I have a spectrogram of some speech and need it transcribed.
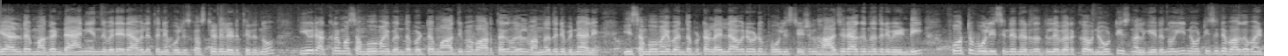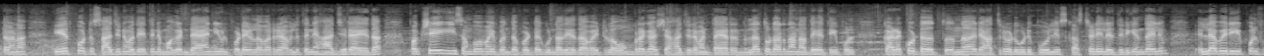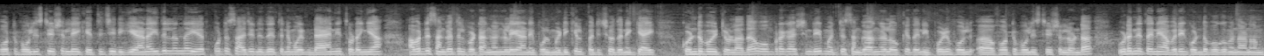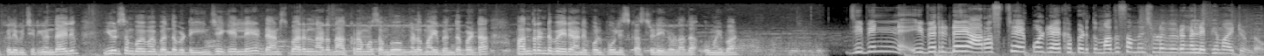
ഇയാളുടെ മകൻ ഡാനി എന്നിവരെ രാവിലെ തന്നെ പോലീസ് കസ്റ്റഡിയിൽ എടുത്തിരുന്നു ഈ ഒരു അക്രമ സംഭവവുമായി ബന്ധപ്പെട്ട് മാധ്യമ വാർത്തകൾ വന്നതിന് പിന്നാലെ ഈ സംഭവവുമായി ബന്ധപ്പെട്ടുള്ള എല്ലാവരോടും പോലീസ് സ്റ്റേഷനിൽ ഹാജരാകുന്നതിന് വേണ്ടി ഫോർട്ട് പോലീസിന്റെ നേതൃത്വത്തിൽ ഇവർക്ക് നോട്ടീസ് നൽകിയിരുന്നു. ഈ നോട്ടീസിന്റെ ഭാഗമായിട്ടാണ് എയർപോർട്ട് സാജനും അദ്ദേഹത്തിന്റെ മകൻ ഡാനി ഉൾപ്പെടെയുള്ളവർ രാവിലെ തന്നെ ഹാജരായത്. പക്ഷേ ഈ സംഭവവുമായി ബന്ധപ്പെട്ട് ഗുണ്ട നേതാവായിട്ടുള്ള ഓംപ്രകാശ് ഹാജരാവാൻ തയ്യാറായിരുന്നില്ല തുടർന്നാണ് അദ്ദേഹത്തെ ഇപ്പോൾ കഴക്കോട്ട് നിന്ന് രാത്രിയോടുകൂടി പോലീസ് കസ്റ്റഡിയിൽ എടുത്തിരിക്കുന്നത്. എന്തായാലും എല്ലാവരും ഇപ്പോൾ ഫോർട്ട് പോലീസ് സ്റ്റേഷനിലേക്ക് എത്തിച്ചിരിക്കുകയാണ്. ഇതിൽ നിന്ന് എയർപോർട്ട് സാജൻ അദ്ദേഹത്തിന്റെ മകൻ ഡാനി തുടങ്ങിയ അവരുടെ സംഘത്തിൽപ്പെട്ട അംഗങ്ങളെയാണ് ഇപ്പോൾ മെഡിക്കൽ പരിശോധനയ്ക്കായി കൊണ്ടുപോയിട്ടുള്ളത്. ഓം പ്രകാശിന്റെയും മറ്റ് സംഘങ്ങളും ഒക്കെ തന്നെ ഇപ്പോഴും ഫോർട്ട് പോലീസ് സ്റ്റേഷനിലുണ്ട്. ഉടനെ തന്നെ അവരെയും കൊണ്ടുപോകുമെന്നാണ് നമുക്ക് ലഭിച്ചിരിക്കുന്നത്. എന്തായാലും ഈ ഒരു സംഭവവുമായി ബന്ധപ്പെട്ട് ഇഞ്ചക്കയിലെ ഡാൻസ് ബാറിൽ നടന്ന അക്രമ സംഭവങ്ങളുമായി ബന്ധപ്പെട്ട പന്ത്രണ്ട് പേരാണ് ഇപ്പോൾ പോലീസ് കസ്റ്റഡിയിലുള്ളത്. ഉമൈബാൻ. ജിബിൻ ഇവരുടെ അറസ്റ്റ് എപ്പോൾ രേഖപ്പെടുത്തും? അത് സംബന്ധിച്ചുള്ള വിവരങ്ങൾ ലഭ്യമായിട്ടുണ്ടോ?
